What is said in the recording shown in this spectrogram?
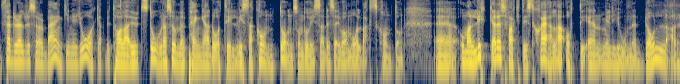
Federal Reserve Bank i New York att betala ut stora summor pengar då till vissa konton som då visade sig vara målvaktskonton. och man lyckades faktiskt stjäla 81 miljoner dollar.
